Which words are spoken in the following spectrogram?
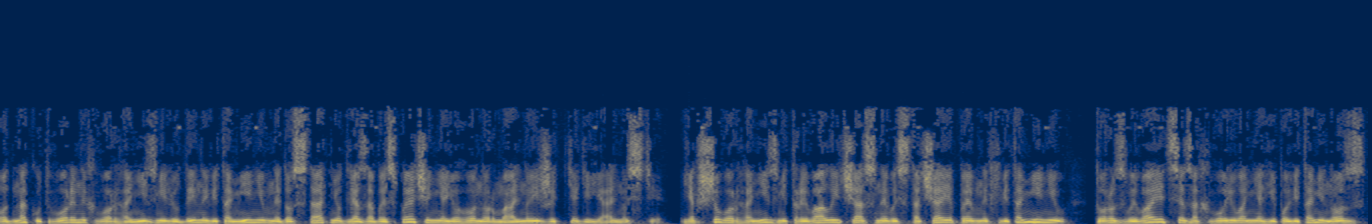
Однак утворених в організмі людини вітамінів недостатньо для забезпечення його нормальної життєдіяльності. Якщо в організмі тривалий час не вистачає певних вітамінів, то розвивається захворювання гіповітаміноз,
